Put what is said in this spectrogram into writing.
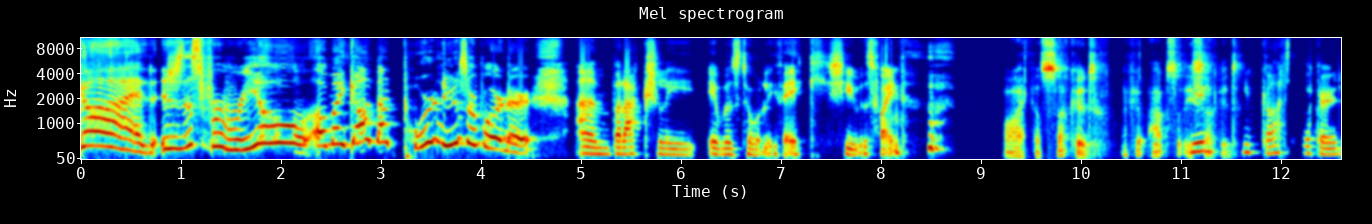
god, is this for real? Oh my god, that poor news reporter." Um, but actually, it was totally fake. She was fine. oh, I feel suckered. I feel absolutely You, suckered. you got suckered.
